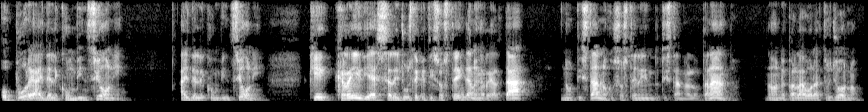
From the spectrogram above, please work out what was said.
Oppure hai delle convinzioni hai delle convinzioni che credi essere giuste che ti sostengano, in realtà non ti stanno sostenendo, ti stanno allontanando. No? Ne parlavo l'altro giorno,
